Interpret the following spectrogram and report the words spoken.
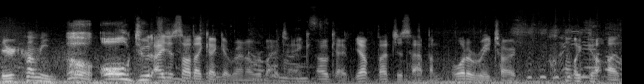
they're coming. oh, dude, I just saw that guy get run over by a tank. Okay, yep, that just happened. What a retard. Oh my god.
